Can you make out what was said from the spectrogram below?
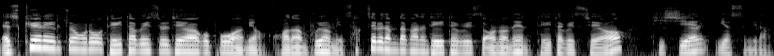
SQL의 일종으로 데이터베이스를 제어하고 보호하며 권한 부여 및 삭제를 담당하는 데이터베이스 언어는 데이터베이스 제어 DCL이었습니다.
